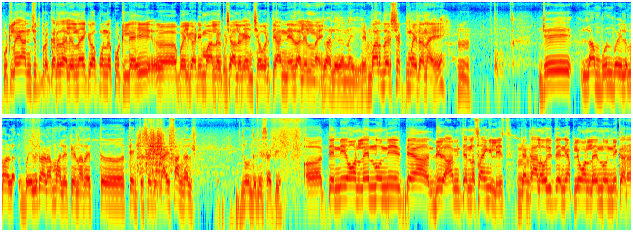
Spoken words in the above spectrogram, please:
कुठलाही अनुचित प्रकार झालेला नाही किंवा कोणा कुठल्याही अ, बैलगाडी मालक चालक यांच्यावरती अन्याय झालेला नाही झालेला हे पारदर्शक मैदान आहे. जे लांबून बैल माल बैलगाडा मालक येणार आहेत अ, त्यांच्यासाठी काय सांगाल नोंदणीसाठी? अ, त्यांनी ऑनलाईन नोंदणी त्या दिल आम्ही त्यांना सांगितलीच. त्या कालावधीत त्यांनी आपली ऑनलाईन नोंदणी करा.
